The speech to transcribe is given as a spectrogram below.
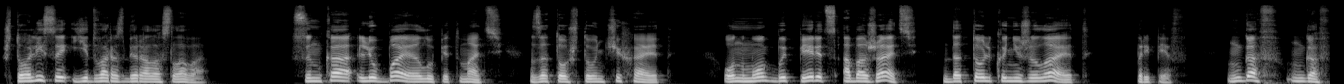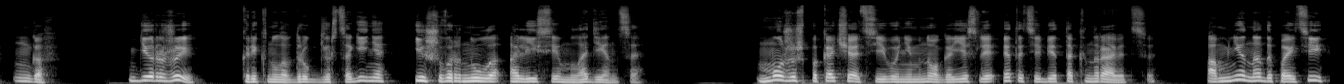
что Алиса едва разбирала слова. «Сынка любая лупит мать за то, что он чихает. Он мог бы перец обожать, да только не желает припев. «Гав, гав, гав!» «Держи!» — крикнула вдруг герцогиня и швырнула Алисе младенца. «Можешь покачать его немного, если это тебе так нравится. А мне надо пойти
